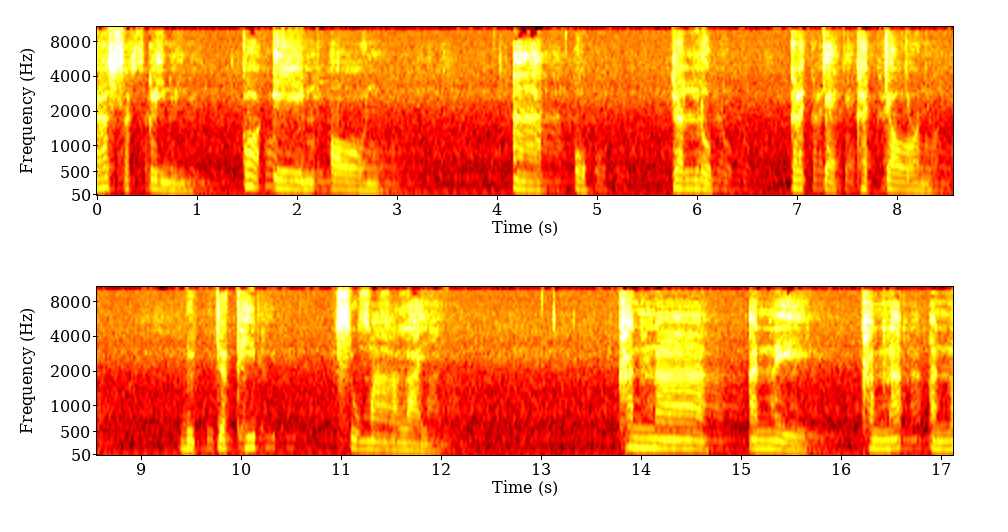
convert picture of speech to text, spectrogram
รัสกลิ่น ก็เอมอ่อน อาบอบตลบ กระแจขจร ดุจจทิพสุมาลัย คันนา อเนกคณะอน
